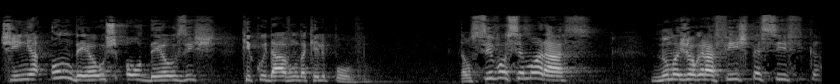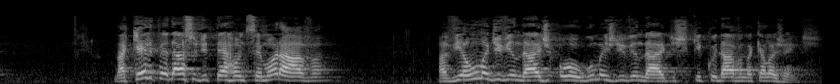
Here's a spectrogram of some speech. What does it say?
tinha um deus ou deuses que cuidavam daquele povo. Então, se você morasse numa geografia específica, naquele pedaço de terra onde você morava, havia uma divindade ou algumas divindades que cuidavam daquela gente.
